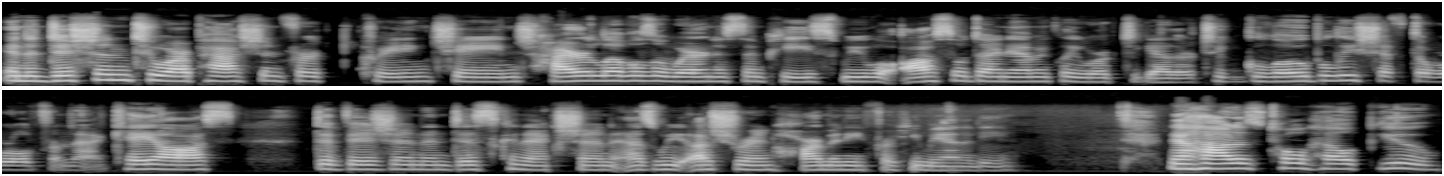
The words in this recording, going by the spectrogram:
In addition to our passion for creating change, higher levels of awareness and peace, we will also dynamically work together to globally shift the world from that chaos, division, and disconnection as we usher in harmony for humanity. Now, how does Toll help you?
